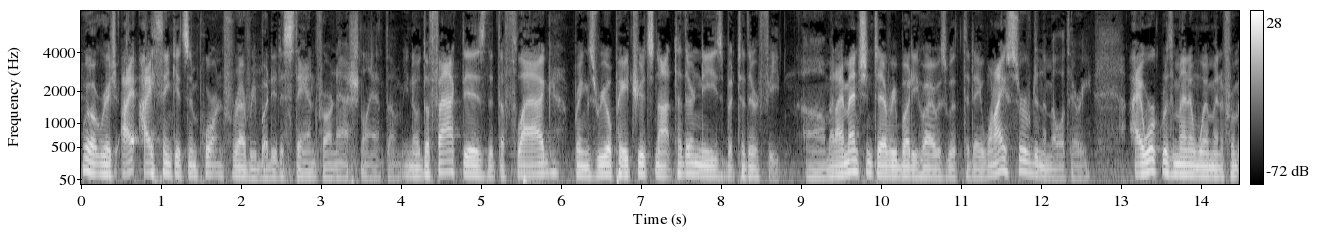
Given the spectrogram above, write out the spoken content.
Well, Rich, I, I think it's important for everybody to stand for our national anthem. You know, the fact is that the flag brings real patriots not to their knees, but to their feet. Um, and I mentioned to everybody who I was with today, when I served in the military, I worked with men and women from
